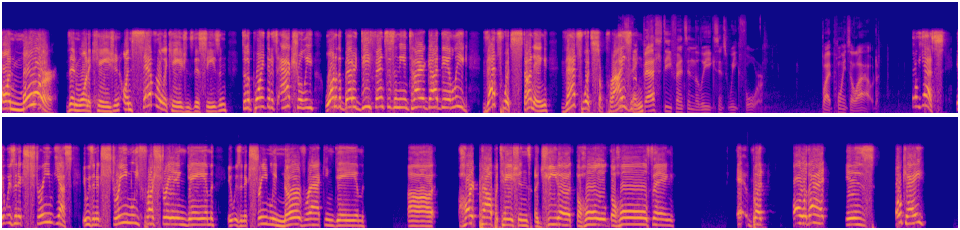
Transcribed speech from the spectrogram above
on more than one occasion, on several occasions this season, to the point that it's actually one of the better defenses in the entire goddamn league. That's what's stunning. That's what's It's the surprising. best defense in the league since week four by points allowed. Oh yes, it was an extreme. Yes, it was an extremely frustrating game. It was an extremely nerve-wracking game. Uh, heart palpitations, Ajita, the whole the whole thing. Eh, But all of that is okay.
